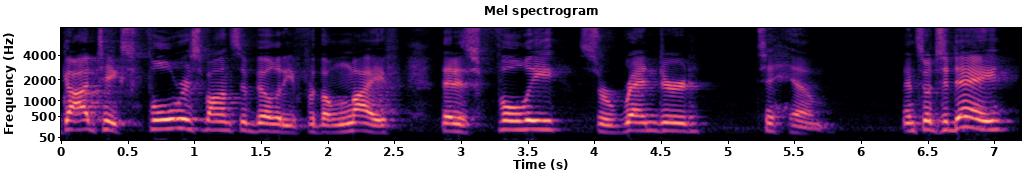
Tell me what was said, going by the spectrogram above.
God takes full responsibility for the life that is fully surrendered to Him. And so today,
